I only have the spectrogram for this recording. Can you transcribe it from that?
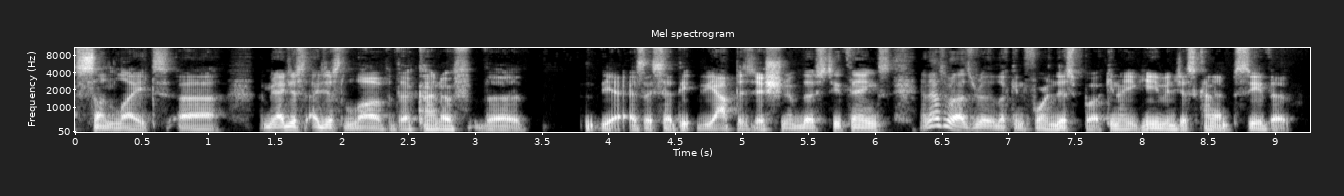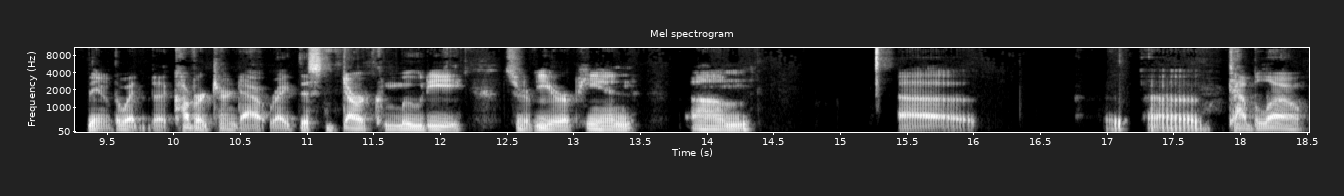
sunlight. Uh, I mean, I just I just love the kind of the yeah, as I said, the, the opposition of those two things, and that's what I was really looking for in this book. You know, you can even just kind of see the you know the way the cover turned out, right? This dark, moody sort of European um, uh, uh, tableau,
